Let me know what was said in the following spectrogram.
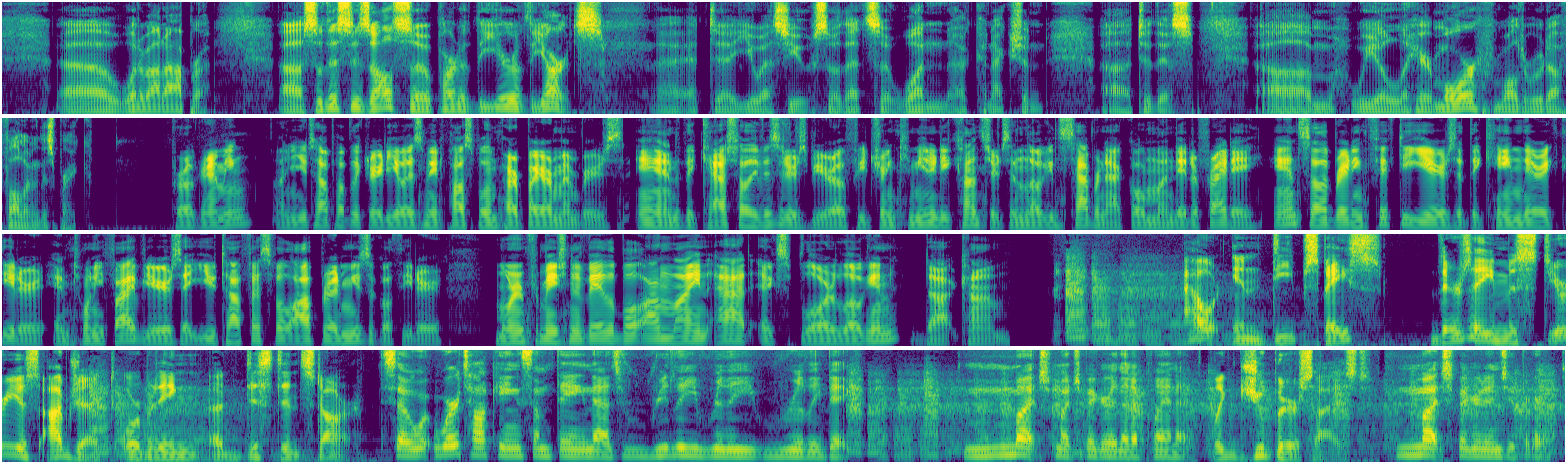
uh, "What about opera?" Uh, so this is also part of the Year of the Arts. Uh, at USU, uh, so that's one connection to this. Um, we'll hear more from Walter Rudolph following this break. Programming on Utah Public Radio is made possible in part by our members and the Cache Valley Visitors Bureau featuring community concerts in Logan's Tabernacle Monday to Friday and celebrating 50 years at the Caine Lyric Theater and 25 years at Utah Festival Opera and Musical Theater. More information available online at explorelogan.com. Out in deep space, there's a mysterious object orbiting a distant star. So we're talking something that's really, really, really big much, much bigger than a planet. Like Jupiter sized. Much bigger than Jupiter.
